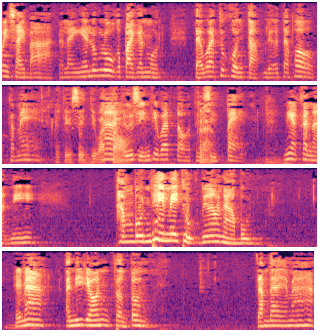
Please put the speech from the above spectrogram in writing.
ไปใส่บาตรอะไรเงี้ยลูกๆก็ไปกันหมด แต่ว่าทุกคนกลับเหลือ แต่พ่อกับแม่ไปถือศีลที่วัดอ่าต่อถือศีลที่วัดต่อถือครับศีลแปดอืมเนี่ยขนาดนี้ทำบุญที่ไม่ถูกเนื้อนาบุญ เห็นไหมฮะอันนี้ย้อนตอนต้นจำได้ไหมฮะ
